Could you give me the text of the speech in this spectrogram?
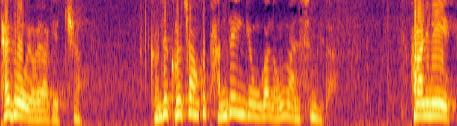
태도여야겠죠. 그런데 그렇지 않고 반대인 경우가 너무 많습니다. 하나님이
